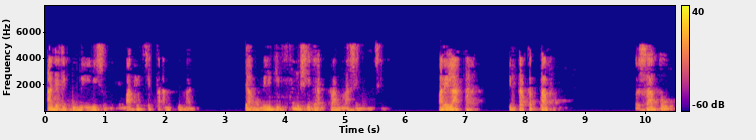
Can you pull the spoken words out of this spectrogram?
ada di bumi ini sebagai makhluk ciptaan Tuhan yang memiliki fungsi dan peran masing-masing. Marilah kita tetap bersatu,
